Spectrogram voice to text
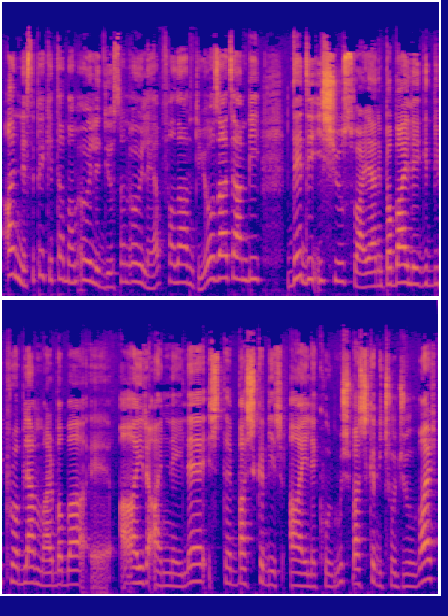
annesi peki tamam öyle diyorsan öyle yap falan diyor. Zaten bir daddy issues var yani babayla ilgili bir problem var. Baba e, ayrı anneyle işte başka bir aile kurmuş, başka bir çocuğu var.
